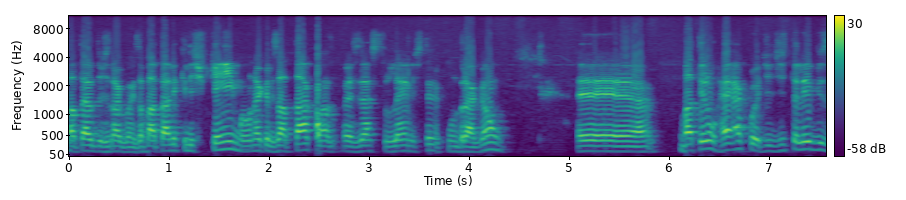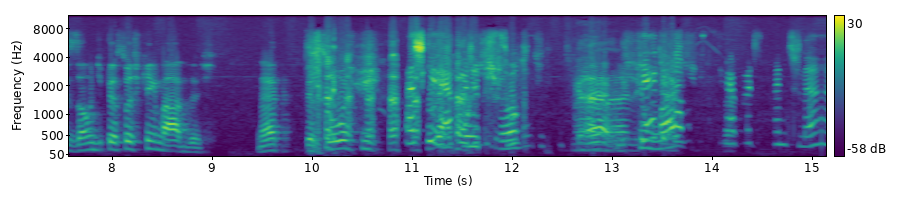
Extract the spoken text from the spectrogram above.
Batalha dos Dragões, a batalha que eles queimam, né, que eles atacam o exército Lannister com um dragão, é, bateram um recorde de televisão de pessoas queimadas né? Pessoas que. Acho que recorde absurdo. É, Quem é que mais... recorde antes, né?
